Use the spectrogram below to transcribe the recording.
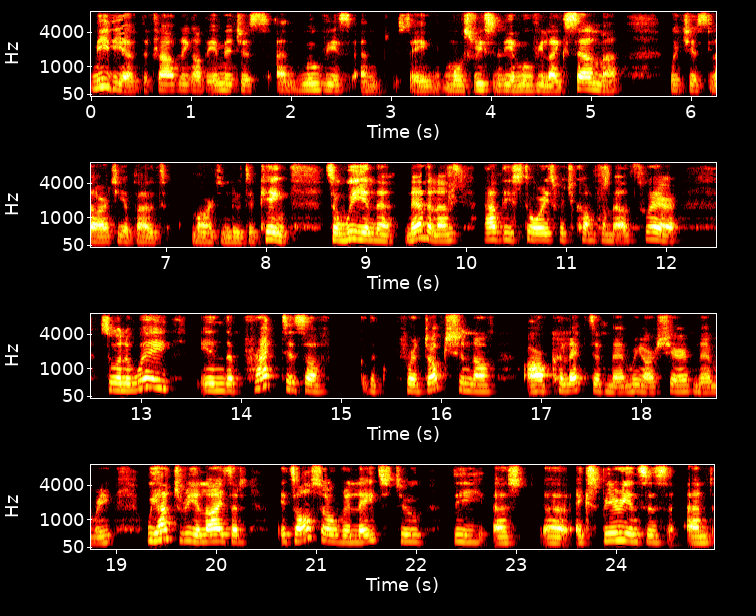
media, the traveling of images and movies, and say most recently a movie like Selma, which is largely about Martin Luther King. So we in the Netherlands have these stories which come from elsewhere. So in a way, in the practice of the production of our collective memory, our shared memory, we have to realize that it also relates to the uh, uh, experiences and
